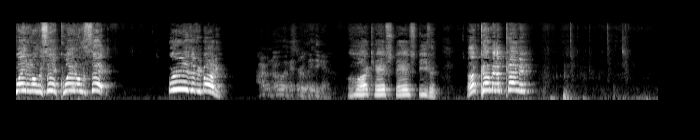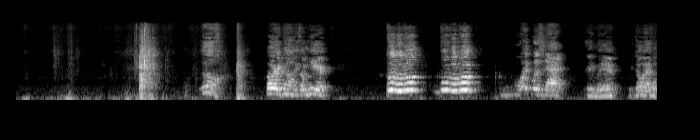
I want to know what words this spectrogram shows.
quiet on the set. Quiet on the set. Where is everybody? I don't know. I guess they're late again. Oh, I can't stand Steven. I'm coming. I'm coming. Oh. All right, guys, I'm here. What was that? Hey, man, we don't have a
